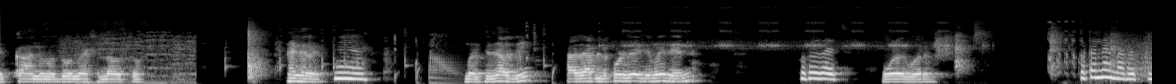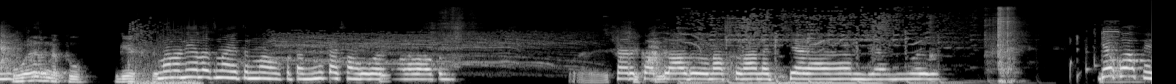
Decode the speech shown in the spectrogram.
एक कानाला दोन असे लावतो. नाही? हम्म. बरं ते जाऊ दे. आज आपल्याला कुठे जायचं माहिती आहे ना? कुठं जायचं? ओळख बरं. कुठं नेणार आहेत तुम्ही? ओळख ना तू गेस मला नेलंच नाही तर मग कुठं. मी काय सांगू बरं मला वाटून सारखं आपलं आदळून आपण आणत आणि वळवळ. कॉफी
